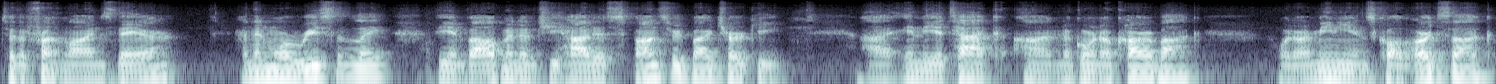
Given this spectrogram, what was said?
to the front lines there. And then more recently, the involvement of jihadists sponsored by Turkey uh, in the attack on Nagorno Karabakh, what Armenians call Artsakh.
